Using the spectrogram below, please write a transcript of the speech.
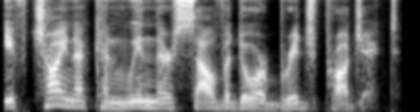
If China can win their Salvador Bridge project,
